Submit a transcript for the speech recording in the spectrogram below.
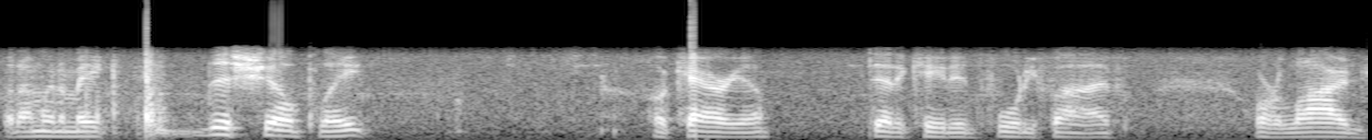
But I'm going to make this shell plate or carrier dedicated 45 or large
